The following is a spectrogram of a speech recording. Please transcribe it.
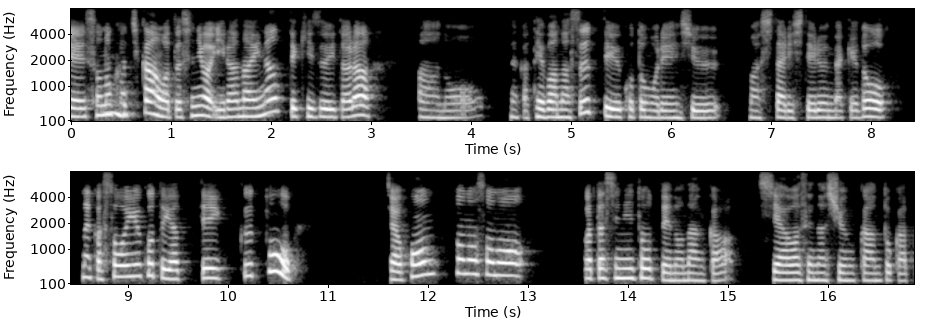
でその価値観私にはいらないなって気づいたら、あのなんか手放すっていうことも練習、まあ、したりしてるんだけどなんかそういうことやっていくとじゃあ本当のその私にとってのなんか幸せな瞬間とかっ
